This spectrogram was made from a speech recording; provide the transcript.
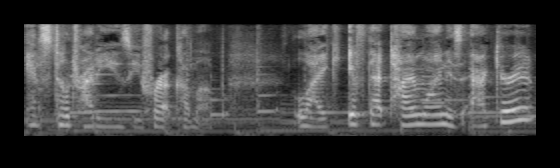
and still try to use you for a come up. Like if that timeline is accurate,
